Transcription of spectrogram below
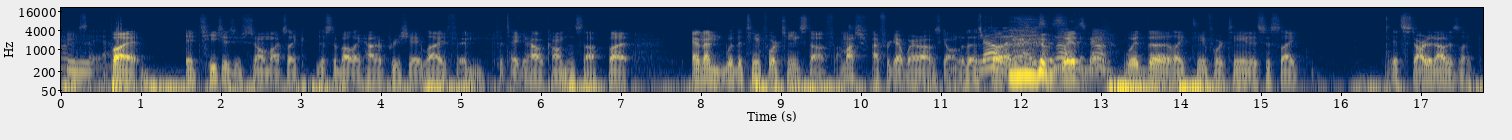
Obviously, mm-hmm. yeah. but it teaches you so much like just about like how to appreciate life and to take it how it comes and stuff but and then with the Team 14 stuff, I'm not. Sh- I forget where I was going with this, No, but but yeah, this is- No, with keep with the like Team 14, it's just like it started out as like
